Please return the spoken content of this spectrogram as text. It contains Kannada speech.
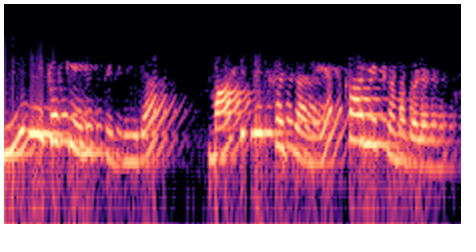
ನೀವೀಗ ಕೇಳುತ್ತಿದ್ದೀರಾ ಮಾಹಿತಿ ಖಜಾನೆಯ ಕಾರ್ಯಕ್ರಮಗಳನ್ನು.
